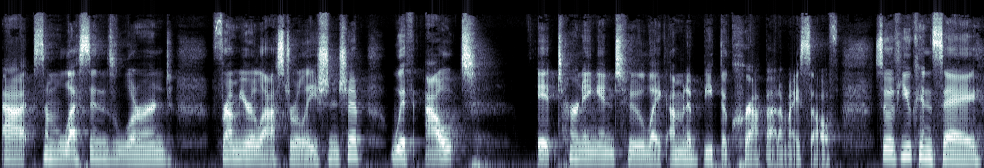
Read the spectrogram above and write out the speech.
at some lessons learned from your last relationship without it turning into like, I'm going to beat the crap out of myself. So if you can say,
